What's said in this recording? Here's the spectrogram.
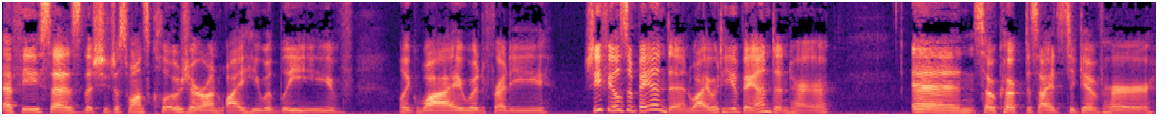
Effie says that she just wants closure on why he would leave. Like, why would Freddie. She feels abandoned. Why would he abandon her? And so Cook decides to give her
